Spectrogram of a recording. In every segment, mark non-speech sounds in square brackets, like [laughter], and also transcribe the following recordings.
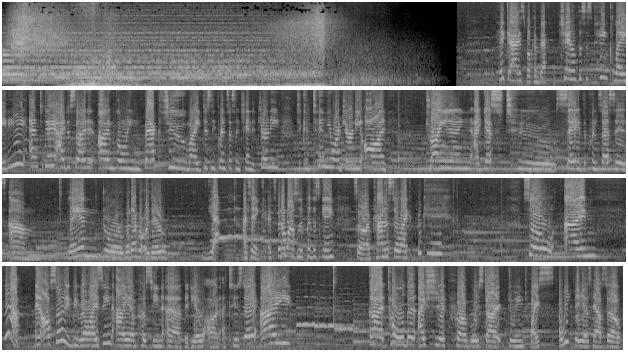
Hey guys, welcome back to the channel. This is Pink Lady, and today I decided I'm going back to my Disney Princess Enchanted journey to continue our journey on trying, I guess, to save the princess's um, land or whatever, or their, yeah, I think. It's been a while since I played this game, so I'm kind of still like, okay. So, I'm, yeah. And also, you'll be realizing I am posting a video on a Tuesday. I got told that I should probably start doing twice a week videos now, so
